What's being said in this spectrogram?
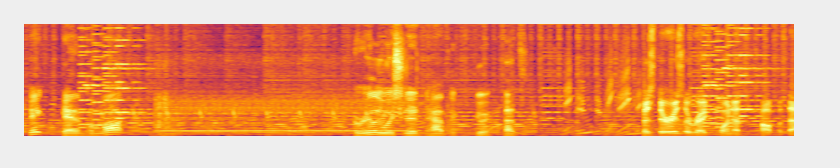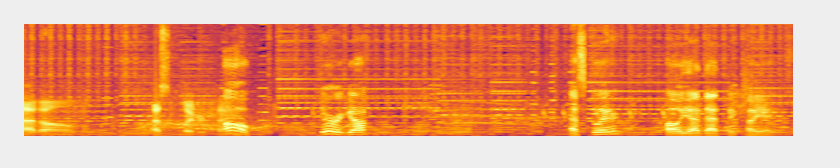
Okay, cannon's unlocked. I really wish I didn't have to do a cutscene. Because there is a red coin at the top of that um escalator thing. Oh, there we go. Escalator? Oh yeah, that thing. Oh yeah.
